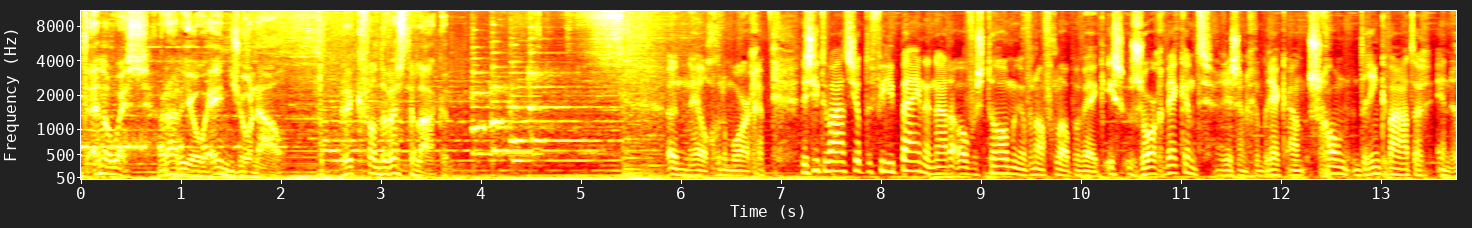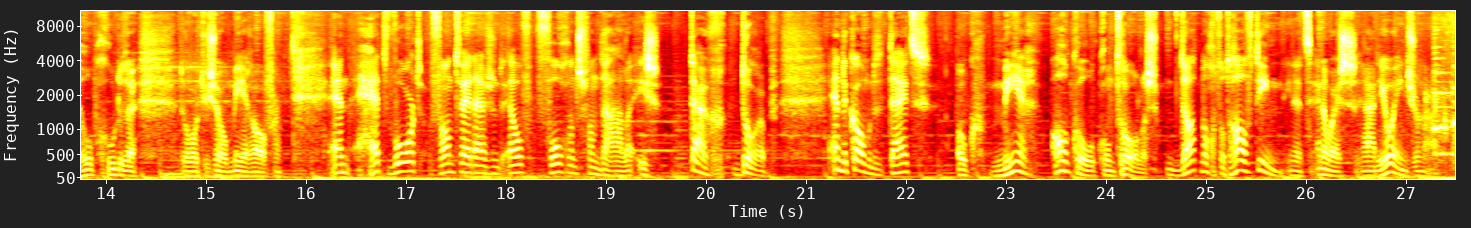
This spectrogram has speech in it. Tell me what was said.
Het NOS Radio 1-journaal. Rick van der Westerlaken. Een heel goedemorgen. De situatie op de Filipijnen na de overstromingen van afgelopen week is zorgwekkend. Er is een gebrek aan schoon drinkwater en hulpgoederen. Daar hoort u zo meer over. En het woord van 2011 volgens Van Dalen is tuigdorp. En de komende tijd ook meer alcoholcontroles. Dat nog tot half tien in het NOS Radio 1-journaal.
